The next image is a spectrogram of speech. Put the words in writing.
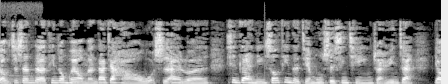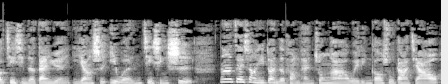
手之声的听众朋友们，大家好，我是艾伦。现在您收听的节目是心情转运站，要进行的单元一样是译文进行式。那在上一段的访谈中啊，维林告诉大家哦，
